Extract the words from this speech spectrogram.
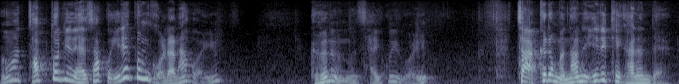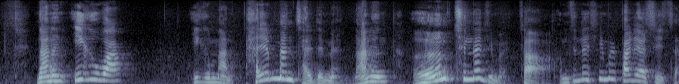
어, 잡돈이나 해서고, 이래 보면 곤란하고, 그거는 뭐 사기꾼이고. 자, 그러면 나는 이렇게 가는데, 나는 이거와 이것만, 타협만 잘 되면 나는 엄청난 힘을, 자, 엄청난 힘을 발휘할 수 있어.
